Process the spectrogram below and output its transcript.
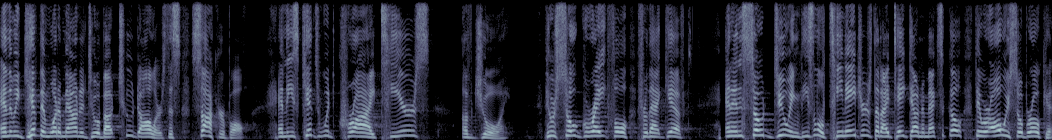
and then we'd give them what amounted to about $2, this soccer ball. And these kids would cry tears of joy. They were so grateful for that gift. And in so doing, these little teenagers that I'd take down to Mexico, they were always so broken.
